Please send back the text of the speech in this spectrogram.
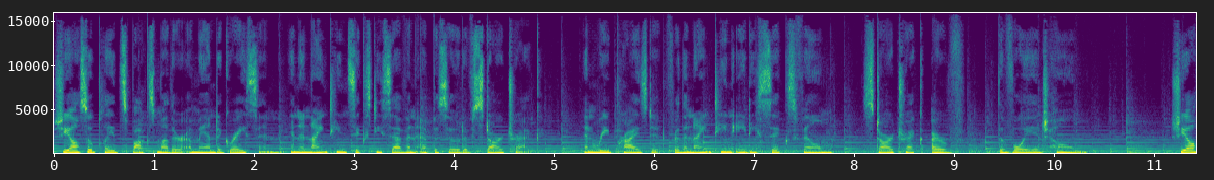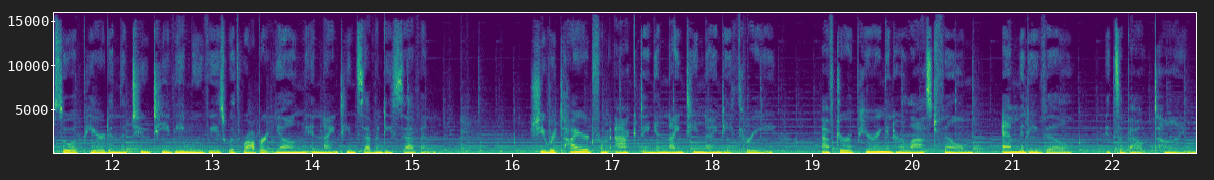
She also played Spock's mother, Amanda Grayson, in a 1967 episode of Star Trek and reprised it for the 1986 film Star Trek ERV The Voyage Home. She also appeared in the two TV movies with Robert Young in 1977 she retired from acting in 1993 after appearing in her last film, Amityville It's About Time.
